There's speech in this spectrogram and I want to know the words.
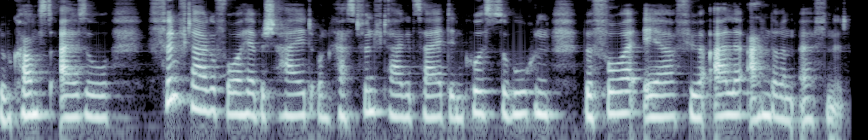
Du bekommst also fünf Tage vorher Bescheid und hast fünf Tage Zeit, den Kurs zu buchen, bevor er für alle anderen öffnet.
